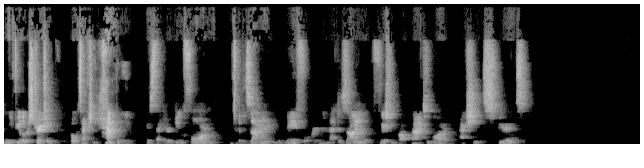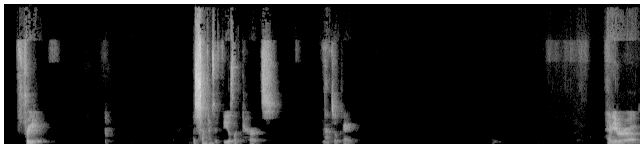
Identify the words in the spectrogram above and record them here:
And you feel the restriction. But what's actually happening is that you're being formed into the design that you were made for. And in that design, that the fish you brought back to water, you're actually experiencing freedom. But sometimes it feels like it hurts. And that's okay. Have you ever uh,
